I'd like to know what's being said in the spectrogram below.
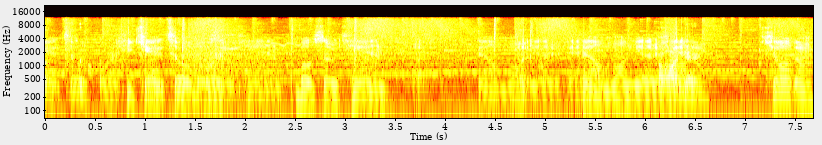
can't teleport. He can't teleport. Most of them can. Most of them can. But him, on the other hand, him on the other I wonder- hand, killed him.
